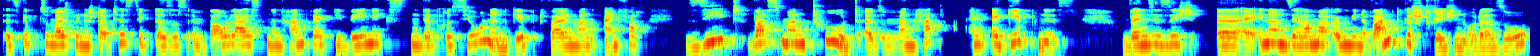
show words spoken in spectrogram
es gibt zum Beispiel eine Statistik, dass es im bauleistenden Handwerk die wenigsten Depressionen gibt, weil man einfach sieht, was man tut. Also man hat ein Ergebnis. Wenn Sie sich äh, erinnern, Sie haben mal irgendwie eine Wand gestrichen oder so,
